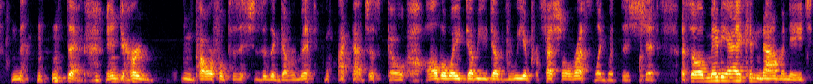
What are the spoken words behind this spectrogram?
that her powerful positions in the government. Why not just go all the way WWE and professional wrestling with this shit? So maybe I can nominate,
